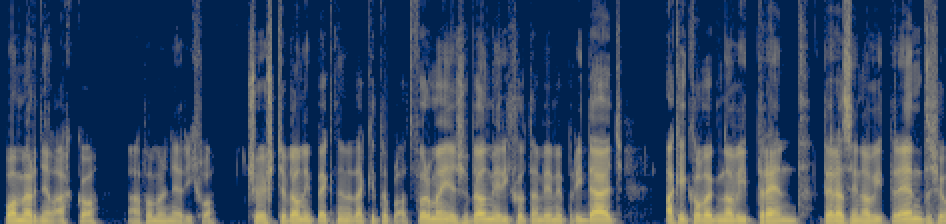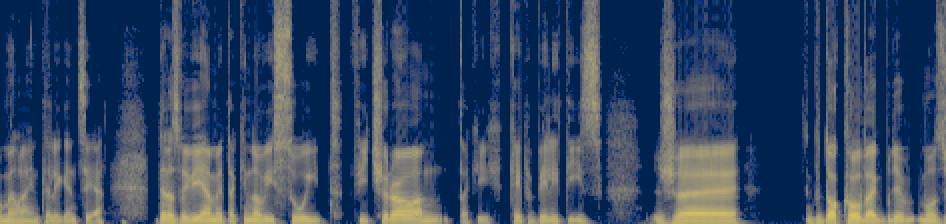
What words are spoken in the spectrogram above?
pomerne ľahko a pomerne rýchlo. Čo je ešte veľmi pekné na takéto platforme, je, že veľmi rýchlo tam vieme pridať akýkoľvek nový trend. Teraz je nový trend, že umelá inteligencia. Teraz vyvíjame taký nový suite featureov a takých capabilities, že kdokoľvek bude môcť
